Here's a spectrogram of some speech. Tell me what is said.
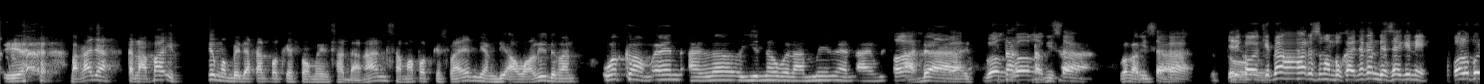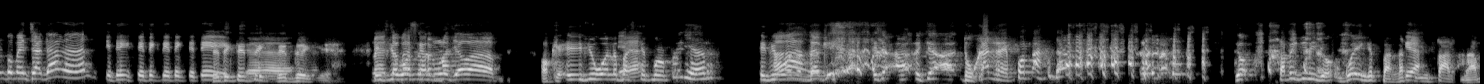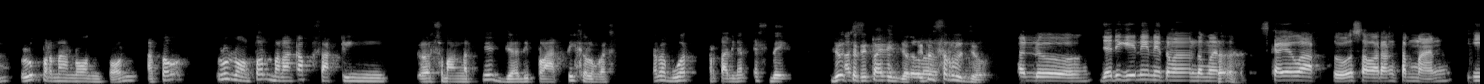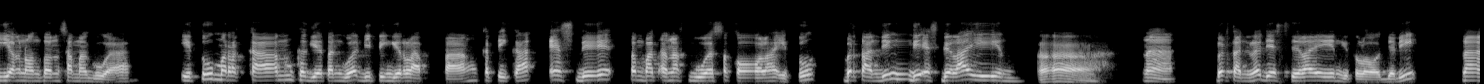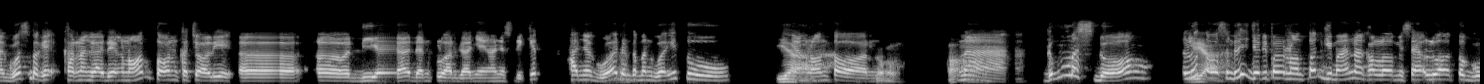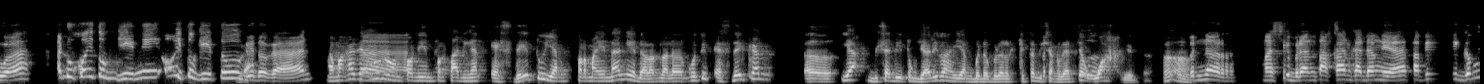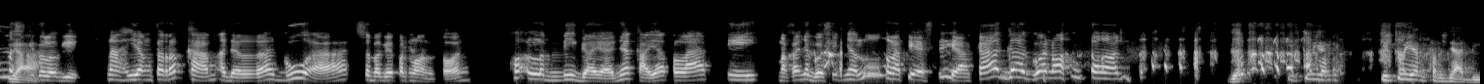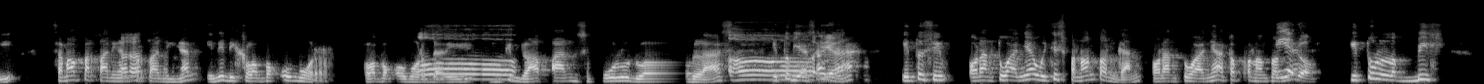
Iya. Makanya kenapa itu membedakan podcast pemain cadangan sama podcast lain yang diawali dengan welcome and I love you know what I mean and I Oh, ada. Gue Kita gue nggak bisa, Gua nggak bisa. bisa. Betul. Jadi kalau kita harus membukanya kan biasanya gini, walaupun pemain cadangan, titik titik titik titik. titik-titik Nah, titik ya. Nah, If you coba want sekarang lu jawab. Oke, if you want a Ya. basketball player, if you want Ah, a nggak gitu. Iya, tuh kan repot ah. Jo, tapi gini Jo, gue inget banget Iya. di Instagram, lu pernah nonton atau lu nonton merangkap saking eh, semangatnya jadi pelatih kalau nggak salah buat pertandingan SD. Jo ceritain Jo, itu seru Jo. Aduh, jadi gini nih teman-teman. Sekali waktu seorang teman yang nonton sama gua itu merekam kegiatan gua di pinggir lapang ketika SD tempat anak gua sekolah itu bertanding di SD lain. Heeh. Nah, bertandinglah di SD lain gitu loh. Jadi, nah gue sebagai karena nggak ada yang nonton kecuali eh, eh, dia dan keluarganya yang hanya sedikit, hanya gue dan teman gue itu Iya. yang nonton. betul. Heeh. Nah, gemes dong. Lu Iya. tahu sendiri jadi penonton gimana kalau misalnya lu atau gua, aduh kok itu gini, oh itu gitu Iya. gitu kan. Nah makanya lu Nah. nontonin pertandingan SD itu yang permainannya dalam tanda kutip SD kan eh, ya bisa dihitung jari lah yang benar-benar kita bisa ngelihatnya Betul. wah gitu. Heeh. Bener, masih berantakan kadang ya, tapi gemes Iya. gitu loh Gi. Nah, yang terekam adalah gua sebagai penonton kok lebih gayanya kayak pelatih. Makanya gosipnya lu ngelatih SD ya? Kagak, gua nonton. itu yang itu yang terjadi sama pertandingan-pertandingan ini di kelompok umur. Kelompok umur Oh. dari mungkin 8, 10, 12 Oh, itu iya. biasanya itu si orang tuanya which is penonton kan, orang tuanya atau penontonnya Iya dong. itu lebih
